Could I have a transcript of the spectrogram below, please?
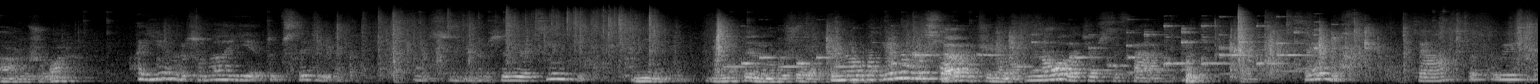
А грошова? А є грошова, є тут все є. Ось грошові оцінки. Ні, нормативна грошова. І нормативна грошова. Стара чи нова? Нова, чого ж це стара. Це ця стосується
